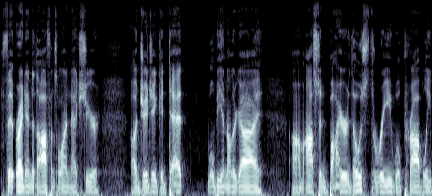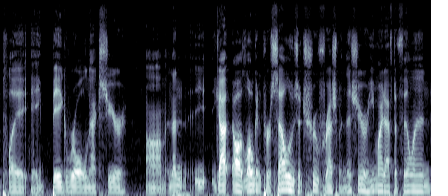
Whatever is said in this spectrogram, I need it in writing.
fit right into the offensive line next year. Uh, JJ Gadet will be another guy. Um, Austin Beier, those three will probably play a big role next year. Um, and then you got uh, Logan Purcell, who's a true freshman this year. He might have to fill in.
